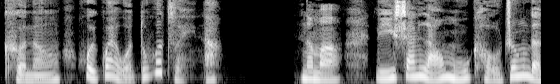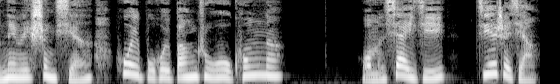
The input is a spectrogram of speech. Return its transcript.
可能会怪我多嘴呢。那么，骊山老母口中的那位圣贤会不会帮助悟空呢？我们下一集接着讲。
